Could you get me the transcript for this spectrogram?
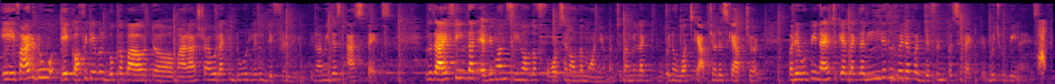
If I had to do a coffee table book about uh, Maharashtra, I would like to do it a little differently. You know, I mean just aspects because I feel that everyone's seen all the forts and all the monuments. And I mean, like you know, what's captured is captured. But it would be nice to get like that little bit of a different perspective, which would be nice.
